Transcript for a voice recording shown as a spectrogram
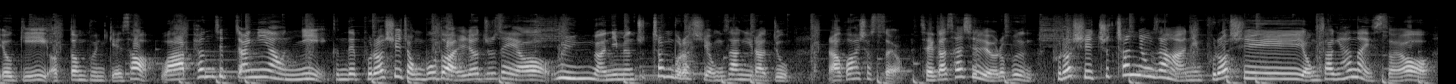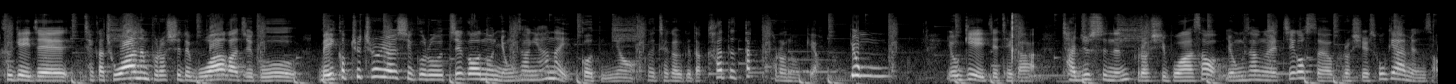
여기 어떤 분께서 와 편집 짱이야 언니. 근데 브러쉬 정보도 알려주세요. 윙 아니면 추천 브러쉬 영상이라도 라고 하셨어요. 제가 사실 여러분 브러쉬 추천 영상 아닌 브러쉬 영상이 하나 있어요. 그게 이제 제가 좋아하는 브러쉬들 모아가지고 메이크업 tutorial식으로 찍어놓은 영상이 하나 있거든요. 그래서 제가 여기다 카드 딱 걸어놓을게요. 뿅! 여기에 이제 제가 자주 쓰는 브러쉬 모아서 영상을 찍었어요. 브러쉬를 소개하면서.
